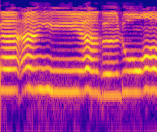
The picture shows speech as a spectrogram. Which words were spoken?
أَن يَبْلُغَا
